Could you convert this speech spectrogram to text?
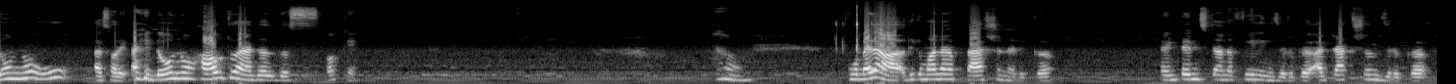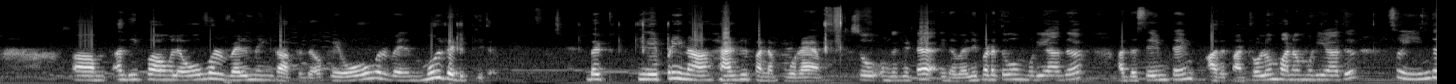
don't know uh, sorry, I don't know how to handle this. Okay. Hmm. உங்க மேல அதிகமான பேஷன் இருக்கு. இன்டென்ஸ்டான ஃபீலிங்ஸ் இருக்கு. அட்ராக்ஷன்ஸ் இருக்கு. Um, அது இப்போ அவங்கள ஓவர்வெல்மிங் ஆக்குது. ஓகே ஓவர்வெல் மூழ்கடிக்குது. பட் இது எப்படி நான் ஹேண்டில் பண்ண போகிறேன் ஸோ உங்ககிட்ட இதை வெளிப்படுத்தவும் முடியாது. அட் த சேம் டைம் அதை கண்ட்ரோலும் பண்ண முடியாது. ஸோ இந்த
